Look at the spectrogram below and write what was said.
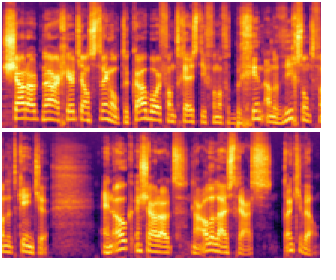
Shoutout naar Geert-Jan Strengel, de cowboy van Trace die vanaf het begin aan de wieg stond van het kindje. En ook een shout-out naar alle luisteraars. Dankjewel.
